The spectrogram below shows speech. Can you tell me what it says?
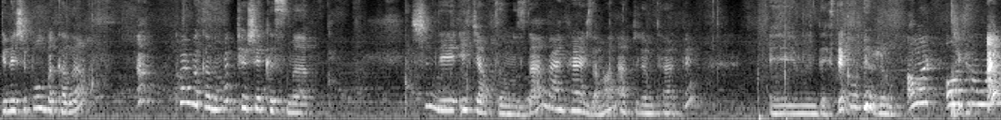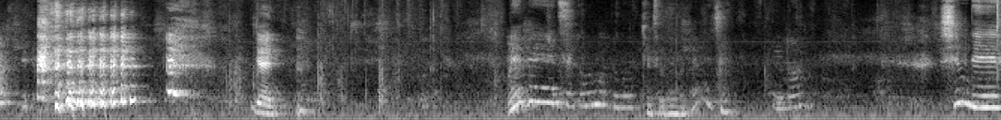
Güneşi bul bakalım. Ah, koy bakalım bak köşe kısmı. Şimdi ilk yaptığımızda ben her zaman Abdülhamit Alp'e em, destek oluyorum. Ama o zaman Gel. Evet. kimse durmadı mı? Kimse duymadı anneciğim. Şimdi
